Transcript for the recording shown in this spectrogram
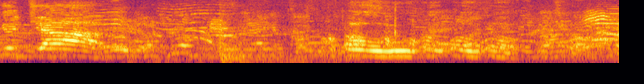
good job. Oh, oh, oh, oh.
